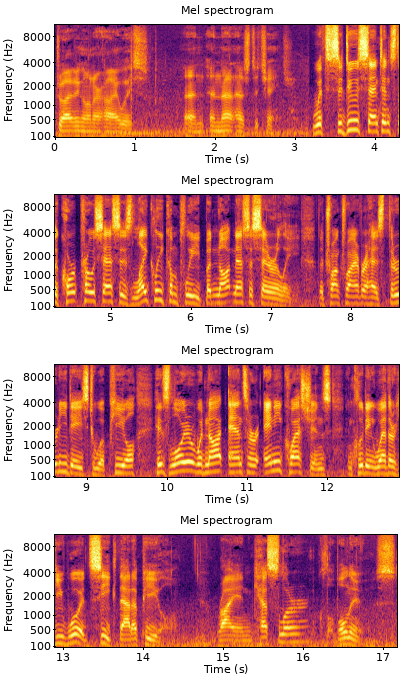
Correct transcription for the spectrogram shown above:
driving on our highways, and, and that has to change. With Sidhu's sentence, the court process is likely complete, but not necessarily. The truck driver has 30 days to appeal. His lawyer would not answer any questions, including whether he would seek that appeal. Ryan Kessler, Global News.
